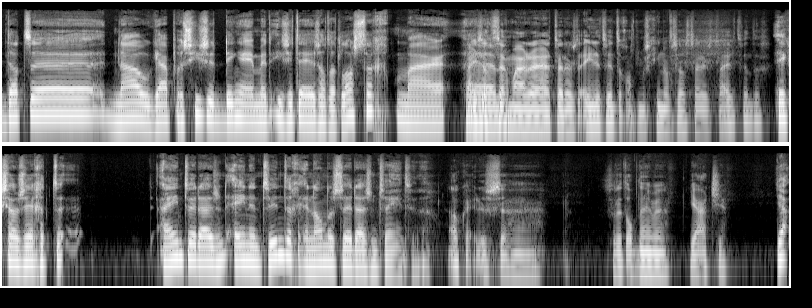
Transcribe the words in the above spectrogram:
dat, eh, nou ja, precieze dingen met ICT is altijd lastig. Maar, Maar is dat ehm, zeg maar eh, 2021 of misschien nog zelfs 2025? ik zou zeggen eind 2021 en anders 2022. Oké, dus eh zullen we het opnemen? Jaartje. Ja.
